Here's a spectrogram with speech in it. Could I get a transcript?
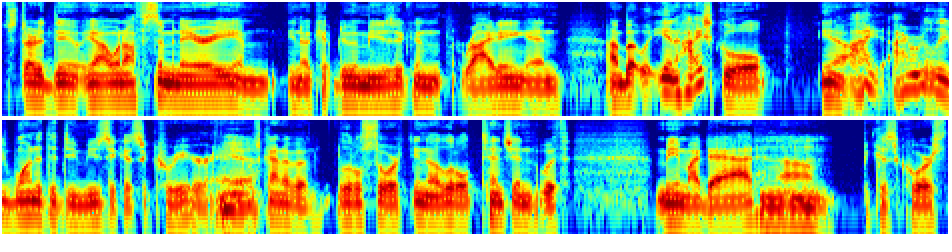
started doing. You know, I went off to seminary and you know kept doing music and writing. And um, but in high school, you know, I I really wanted to do music as a career, and Yeah. it was kind of a little sort, you know, a little tension with me and my dad. Mm-hmm. Um, because of course,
